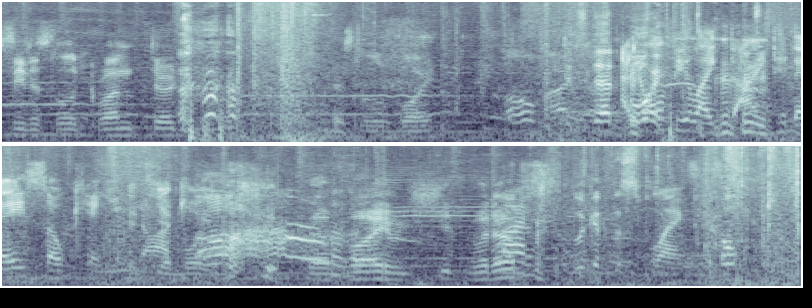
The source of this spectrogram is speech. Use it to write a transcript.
See this little grunt dude? this little boy. Oh my It's that I don't feel like dying today, so can you It's not? your boy. That boy, shit, what up? Look at this flank. Oh.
